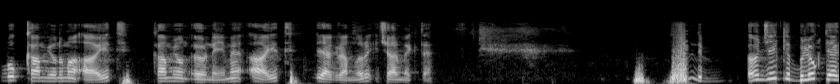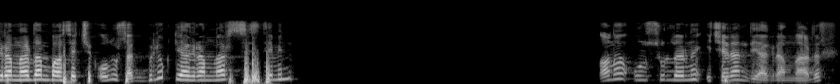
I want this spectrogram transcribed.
bu kamyonuma ait, kamyon örneğime ait diyagramları içermekte. Şimdi öncelikle blok diyagramlardan bahsedecek olursak blok diyagramlar sistemin ana unsurlarını içeren diyagramlardır.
